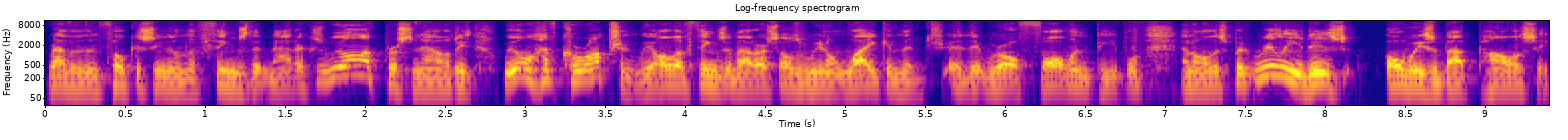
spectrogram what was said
rather than focusing on the things that matter. Because we all have personalities, we all have corruption, we all have things about ourselves we don't like, and that, uh, that we're all fallen people and all this. But really, it is always about policy.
